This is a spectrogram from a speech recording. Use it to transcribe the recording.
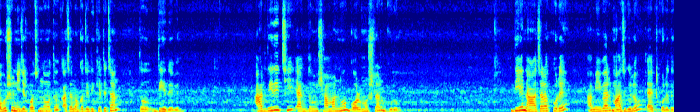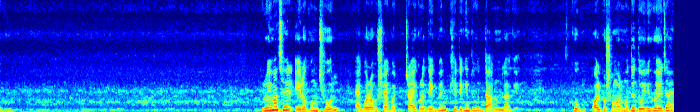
অবশ্যই নিজের পছন্দ মতো কাঁচা লঙ্কা যদি খেতে চান তো দিয়ে দেবেন। আর দিয়ে দিচ্ছি একদমই সামান্য গরম মশলার গুঁড়ো। দিয়ে নাড়াচাড়া করে আমি এবার মাছগুলো অ্যাড করে দেব। রুই মাছের এরকম ঝোল একবার অবশ্যই একবার ট্রাই করে দেখবেন, খেতে কিন্তু দারুণ লাগে। খুব অল্প সময়ের মধ্যে তৈরি হয়ে যায়,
